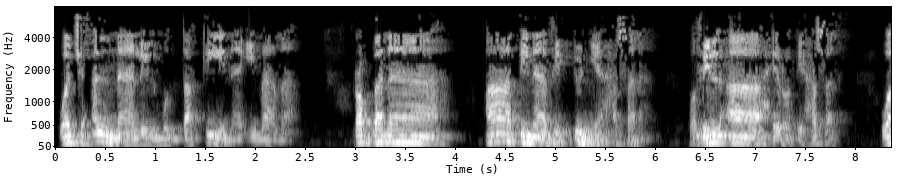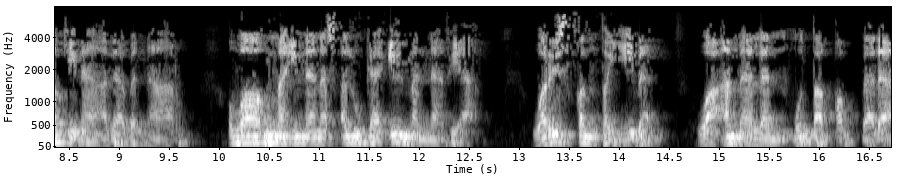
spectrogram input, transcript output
waj'alna lil muttaqina imama. Rabbana atina fid dunya hasanah fil akhirati hasanah وقنا عذاب النار. اللهم إنا نسألك علما نافعا ورزقا طيبا وعملا متقبلا.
